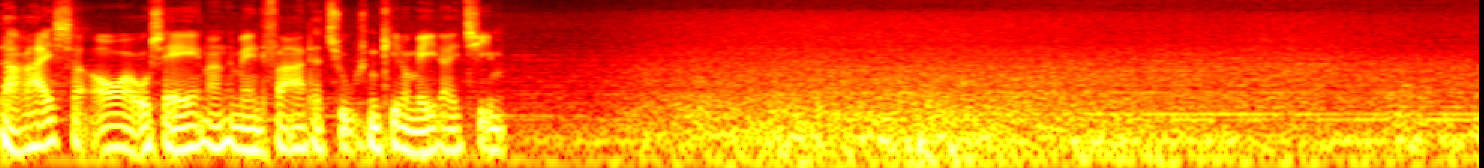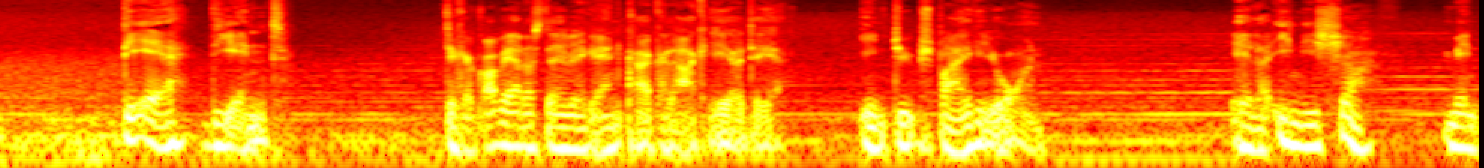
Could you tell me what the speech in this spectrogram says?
der rejser over oceanerne med en fart af 1000 km i timen. Det er the end. Det kan godt være, at der stadigvæk er en kakalak her og der, i en dyb sprække i jorden. Eller i nischer, men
